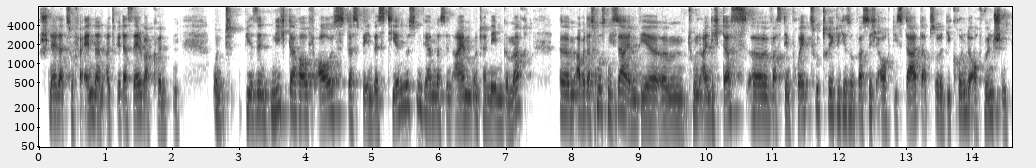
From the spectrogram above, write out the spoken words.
schneller zu verändern, als wir das selber könnten. Und wir sind nicht darauf aus, dass wir investieren müssen. Wir haben das in einem Unternehmen gemacht. Ähm, aber das muss nicht sein. Wir ähm, tun eigentlich das, äh, was dem Projekt zuträglich ist und was sich auch die Startups oder die Gründer auch wünschen.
